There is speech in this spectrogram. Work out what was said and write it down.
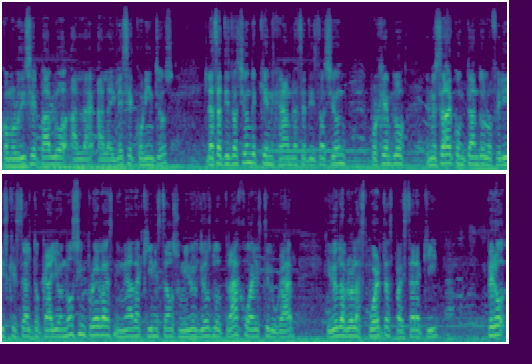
como lo dice Pablo a la, a la iglesia de Corintios. La satisfacción de Ken Ham, la satisfacción, por ejemplo, me estaba contando lo feliz que está el tocayo, no sin pruebas ni nada aquí en Estados Unidos. Dios lo trajo a este lugar y Dios le abrió las puertas para estar aquí. Pero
